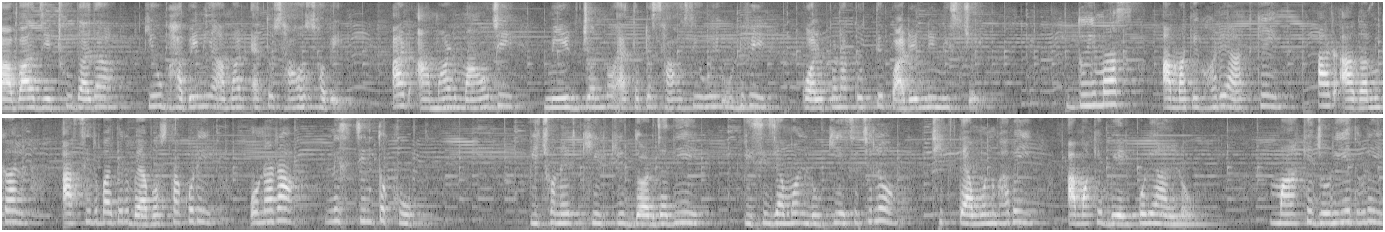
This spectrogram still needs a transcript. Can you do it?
বাবা, জেঠু, দাদা, কেউ ভাবেনি আমার এত সাহস হবে। আর আমার মাও যে মেয়ের জন্য এতটা সাহসী হয়ে উঠবে কল্পনা করতে পারেননি নিশ্চয় দুই মাস আমাকে ঘরে আটকে আর আগামীকাল আশীর্বাদের ব্যবস্থা করে ওনারা নিশ্চিন্ত খুব। পিছনের খিড়কির দরজা দিয়ে পিসি যেমন লুকিয়ে এসেছিল, ঠিক তেমনভাবেই আমাকে বের করে আনলো। মাকে জড়িয়ে ধরে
